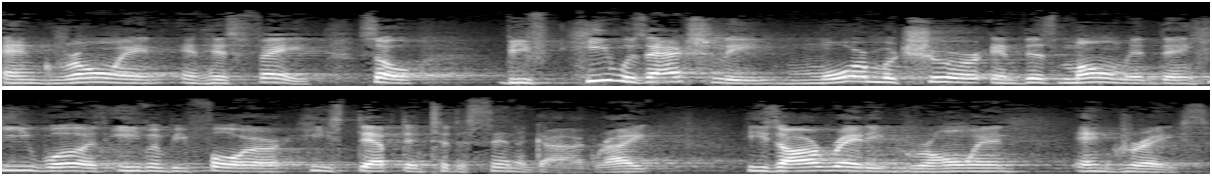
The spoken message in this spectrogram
and growing in his faith. So be, he was actually more mature in this moment than he was even before he stepped into the synagogue, right? He's already growing in grace.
